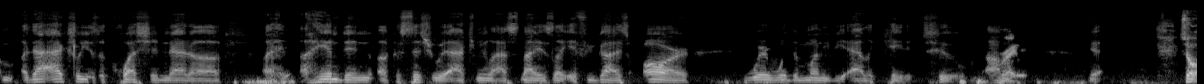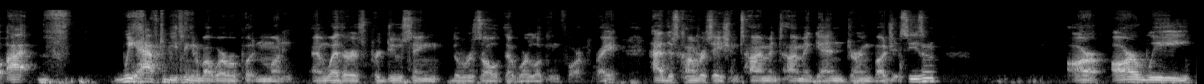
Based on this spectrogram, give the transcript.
um, that actually is a question that uh, a, a Hamden a constituent asked me last night. Is like if you guys are, where would the money be allocated to? Um, Right. Yeah. So I we have to be thinking about where we're putting money and whether it's producing the result that we're looking for, right? Had this conversation time and time again during budget season. Are are we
